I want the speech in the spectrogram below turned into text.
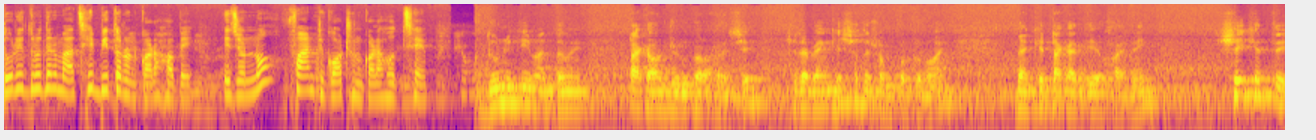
দরিদ্রদের মাঝে বিতরণ করা হবে। এজন্য ফান্ড গঠন করা হচ্ছে। দুর্নীতির মাধ্যমে টাকা অর্জন করা হয়েছে। সেটা ব্যাংকের সাথে সম্পর্ক নয়, ব্যাংকের টাকা দিয়ে হয় নাই। সেই ক্ষেত্রে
